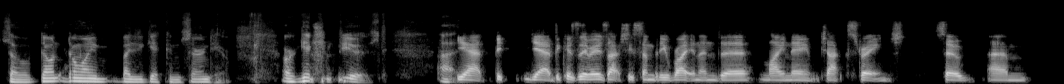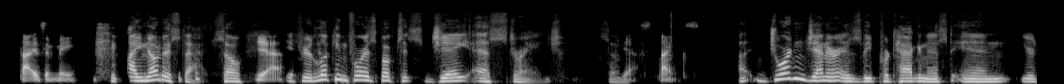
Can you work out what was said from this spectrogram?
So don't don't want anybody to get concerned here or get confused. Uh, yeah, be, yeah, because there is actually somebody writing under my name, Jack Strange. So um, that isn't me. I noticed that. So yeah, if you're looking for his books, it's J. S. Strange. So yes, thanks. Uh, Jordan Jenner is the protagonist in your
